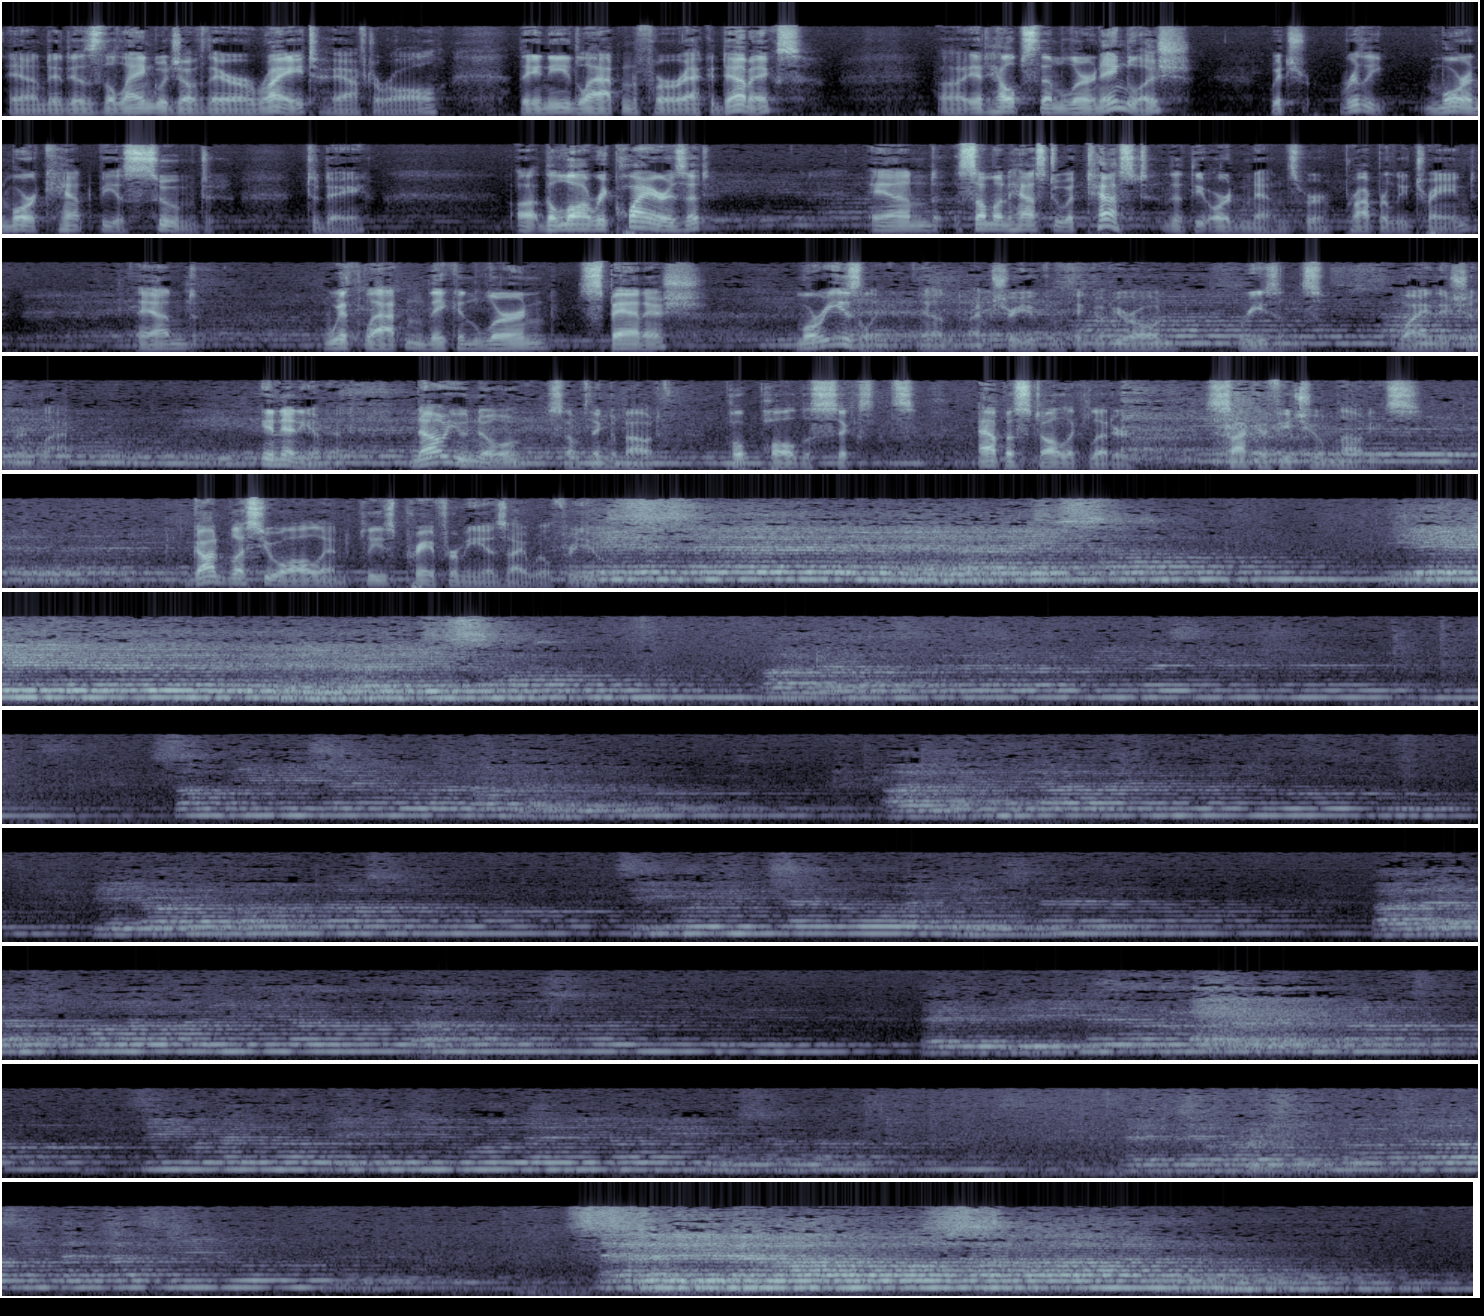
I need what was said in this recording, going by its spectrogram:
and it is the language of their rite, after all. They need Latin for academics. Uh, it helps them learn English, which really more and more can't be assumed today. Uh, the law requires it, and someone has to attest that the ordinands were properly trained. And with Latin, they can learn Spanish more easily. And I'm sure you can think of your own reasons why they should learn Latin. In any event, now you know something about Pope Paul VI's apostolic letter, Sacrificium Laudis. God bless you all, and please pray for me as I will for you.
